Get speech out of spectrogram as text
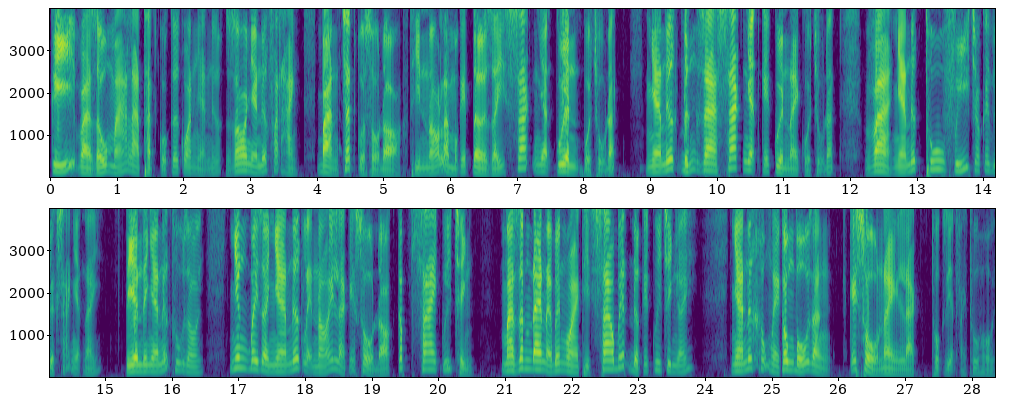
ký và dấu má là thật của cơ quan nhà nước do nhà nước phát hành. Bản chất của sổ đỏ thì nó là một cái tờ giấy xác nhận quyền của chủ đất. Nhà nước đứng ra xác nhận cái quyền này của chủ đất và nhà nước thu phí cho cái việc xác nhận ấy. Tiền thì nhà nước thu rồi, nhưng bây giờ nhà nước lại nói là cái sổ đó cấp sai quy trình mà dân đen ở bên ngoài thì sao biết được cái quy trình ấy? Nhà nước không hề công bố rằng cái sổ này là thuộc diện phải thu hồi.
